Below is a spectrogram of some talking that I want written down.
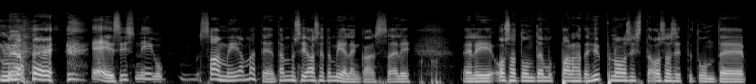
No, ei, ei, siis niinku Sami ja mä teen tämmöisiä asioita mielen kanssa. Eli, eli osa tuntee mut parhaiten hypnoosista, osa sitten tuntee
